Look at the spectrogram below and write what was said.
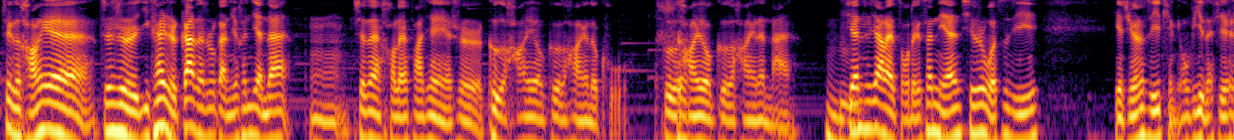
这个行业真是一开始干的时候感觉很简单，嗯，现在后来发现也是各个行业有各个行业的苦，各个行业有各个行业的难。嗯坚持下来走这三年，其实我自己也觉得自己挺牛逼的。其实，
